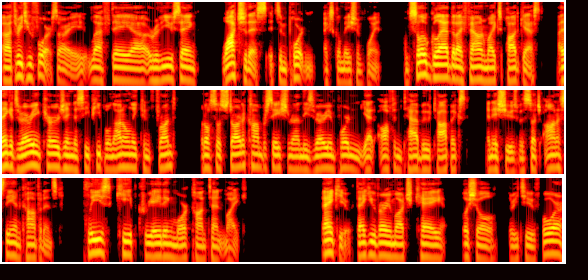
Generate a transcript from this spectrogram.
Uh, 324 sorry left a uh, review saying watch this it's important exclamation point i'm so glad that i found mike's podcast i think it's very encouraging to see people not only confront but also start a conversation around these very important yet often taboo topics and issues with such honesty and confidence. Please keep creating more content, Mike. Thank you. Thank you very much, K Bushel324.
